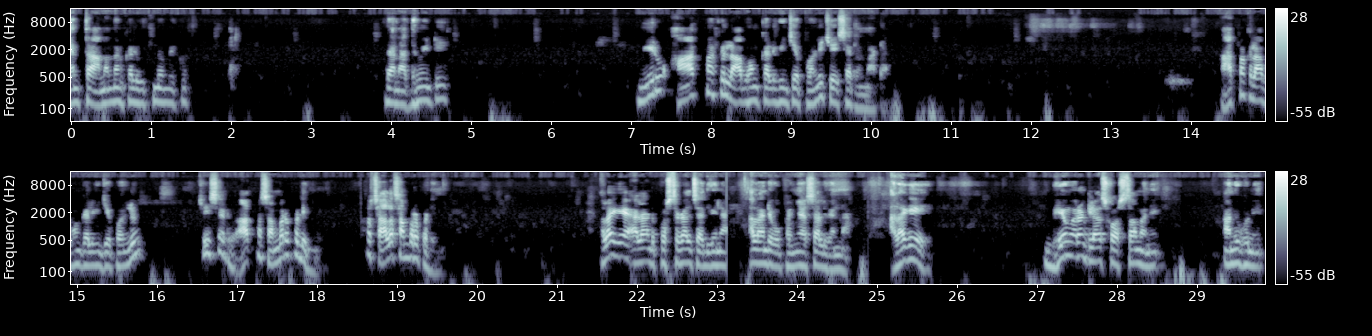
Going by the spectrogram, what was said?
ఎంత ఆనందం కలుగుతుందో మీకు. దాని అర్థం ఏంటి? మీరు ఆత్మకు లాభం కలిగించే పనులు చేశారనమాట ఆత్మకు లాభం కలిగించే పనులు చేశారు. ఆత్మ సంబరపడింది. చాలా సంబరపడింది. అలాగే అలాంటి పుస్తకాలు చదివిన అలాంటి ఉపన్యాసాలు విన్నా అలాగే భీమవరం క్లాస్కి వస్తామని అనుకుని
